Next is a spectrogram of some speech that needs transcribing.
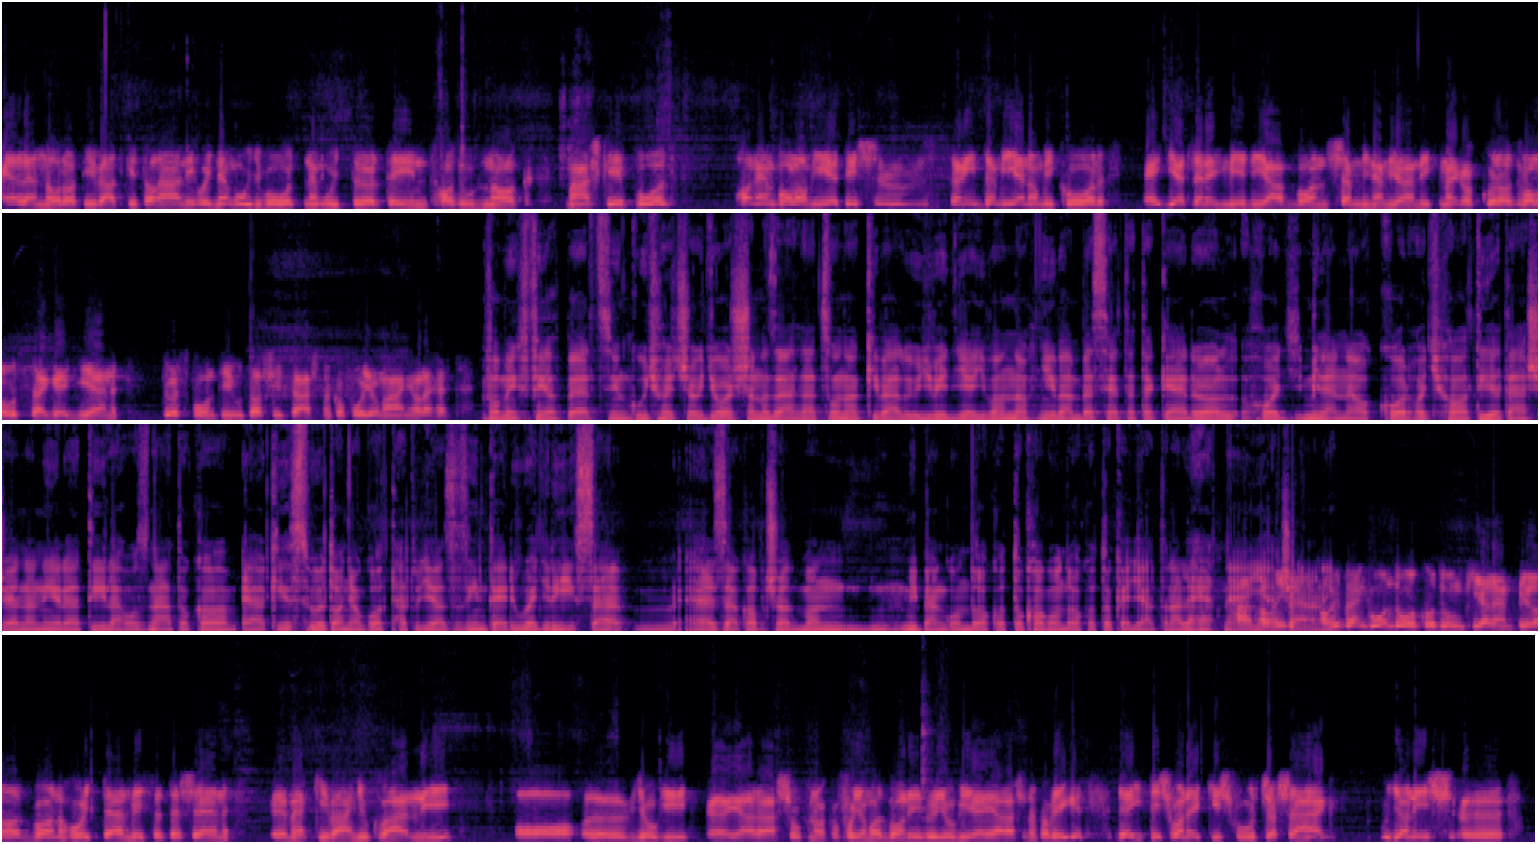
ellennarratívát kitalálni, hogy nem úgy volt, nem úgy történt, hazudnak, másképp volt, hanem valamiért, és szerintem ilyen, amikor egyetlen egy médiában semmi nem jelenik meg, akkor az valószínűleg egy ilyen központi utasításnak a folyamánya lehet. Van még fél percünk, úgyhogy csak gyorsan az átlátszónak kiváló ügyvédjei vannak. Nyilván beszéltetek erről, hogy mi lenne akkor, hogyha a tiltás ellenére ti lehoznátok a elkészült anyagot. Hát ugye ez az interjú egy része. Ezzel kapcsolatban miben gondolkodtok, ha gondolkodtok egyáltalán? Lehetne hát, amiben, amiben gondolkodunk jelen pillanatban, hogy természetesen megkívánjuk várni a jogi eljárásoknak, a folyamatban lévő jogi eljárásoknak a végét, de itt is van egy kis furcsaság, ugyanis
